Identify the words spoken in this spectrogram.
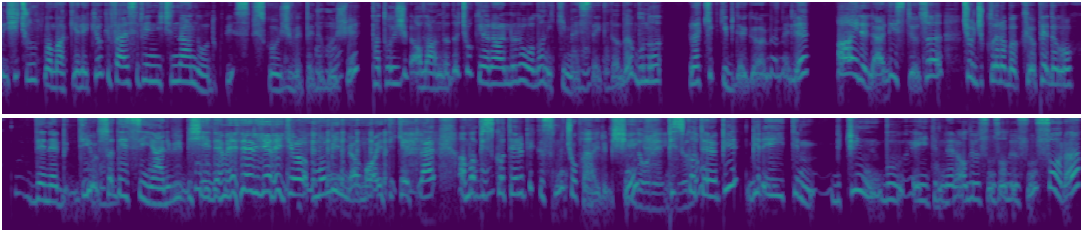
hiç unutmamak gerekiyor ki felsefenin içinden doğduk biz, psikoloji ve pedagoji. Patolojik alanda da çok yararları olan iki meslek dalı. Bunu rakip gibi de görmemeli. Aileler de istiyorsa çocuklara bakıyor, pedagog dene diyorsa desin yani bir, bir şey demeleri gerekiyor mu bilmiyorum o etiketler ama psikoterapi kısmı çok ayrı bir şey. Psikoterapi bir eğitim. Bütün bu eğitimleri alıyorsunuz alıyorsunuz sonra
